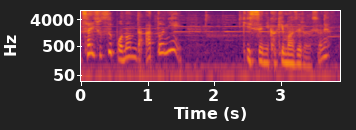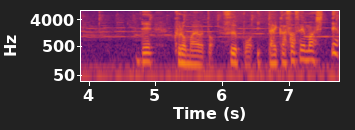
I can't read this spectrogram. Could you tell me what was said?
最初スープを飲んだ後に一斉にかき混ぜるんですよね。で黒マヨとスープを一体化させまして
